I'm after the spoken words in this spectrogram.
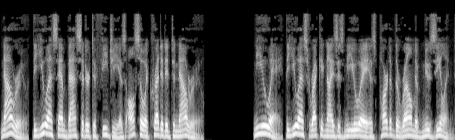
Nauru the U.S. ambassador to Fiji is also accredited to Nauru. Niue the US recognizes Niue as part of the realm of New Zealand.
